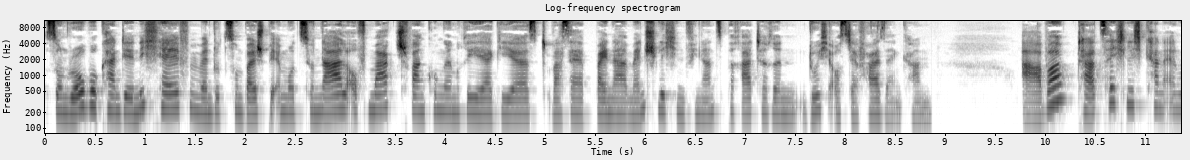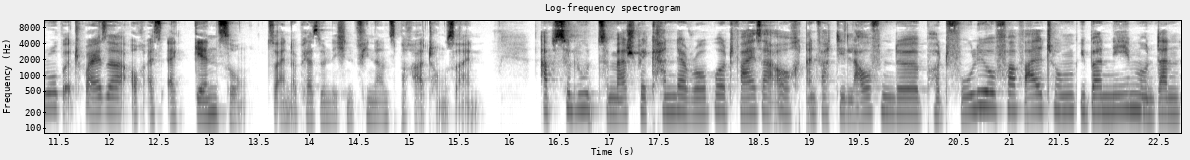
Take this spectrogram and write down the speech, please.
So ein Robo kann dir nicht helfen, wenn du zum Beispiel emotional auf Marktschwankungen reagierst, was ja bei einer menschlichen Finanzberaterin durchaus der Fall sein kann. Aber tatsächlich kann ein Robo-Advisor auch als Ergänzung zu einer persönlichen Finanzberatung sein. Absolut. Zum Beispiel kann der Robo-Advisor auch einfach die laufende Portfolioverwaltung übernehmen und dann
